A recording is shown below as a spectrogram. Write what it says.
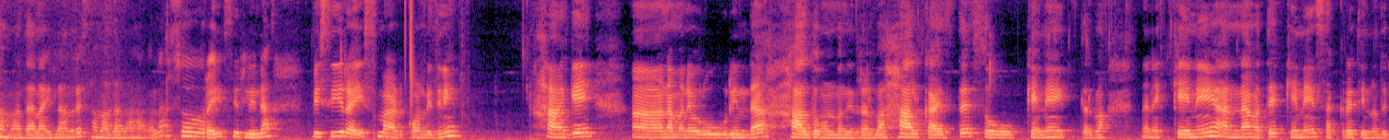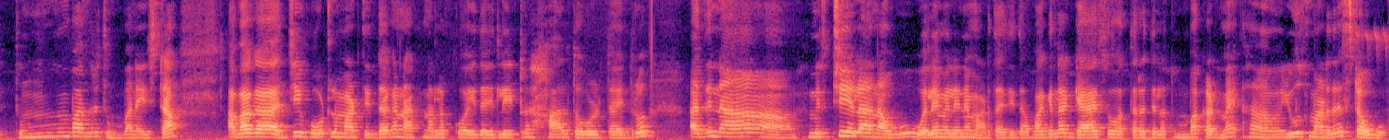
ಸಮಾಧಾನ. ಇಲ್ಲಾಂದರೆ ಸಮಾಧಾನ ಆಗಲ್ಲ. ಸೊ ರೈಸ್ ಇರಲಿಲ್ಲ. ಬಿಸಿ ರೈಸ್ ಮಾಡ್ಕೊಂಡಿದ್ದೀನಿ ಹಾಗೆ ನಮ್ಮನೆಯವರು ನಮ್ಮ ಮನೆಯವರು ಊರಿಂದ ಹಾಲು ತೊಗೊಂಡು ಬಂದಿದ್ರಲ್ವ? ಹಾಲು ಕಾಯಿಸ್ದೆ. ಸೊ ಕೆನೆ ಇತ್ತಲ್ವ? ನನಗೆ ಕೆನೆ ಅನ್ನ ಮತ್ತು ಕೆನೆ ಸಕ್ಕರೆ ತಿನ್ನೋದಕ್ಕೆ ತುಂಬ ಅಂದರೆ ತುಂಬಾ ಇಷ್ಟ. ಆವಾಗ ಅಜ್ಜಿ ಹೋಟ್ಲು ಮಾಡ್ತಿದ್ದಾಗ ನಾಲ್ಕು ನಾಲ್ಕು ಐದೈದು ಲೀಟ್ರ್ ಹಾಲು ತೊಗೊಳ್ತಾ ಇದ್ರು. ಅದನ್ನು ಮಿರ್ಚಿ ಎಲ್ಲ ನಾವು ಒಲೆ ಮೇಲೇ ಮಾಡ್ತಾ ಇದ್ದಿದ್ದು. ಅವಾಗೆಲ್ಲ ಗ್ಯಾಸು ಆ ಥರದ್ದೆಲ್ಲ ತುಂಬ ಕಡಿಮೆ. ಯೂಸ್ ಮಾಡಿದ್ರೆ ಸ್ಟವ್ವು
